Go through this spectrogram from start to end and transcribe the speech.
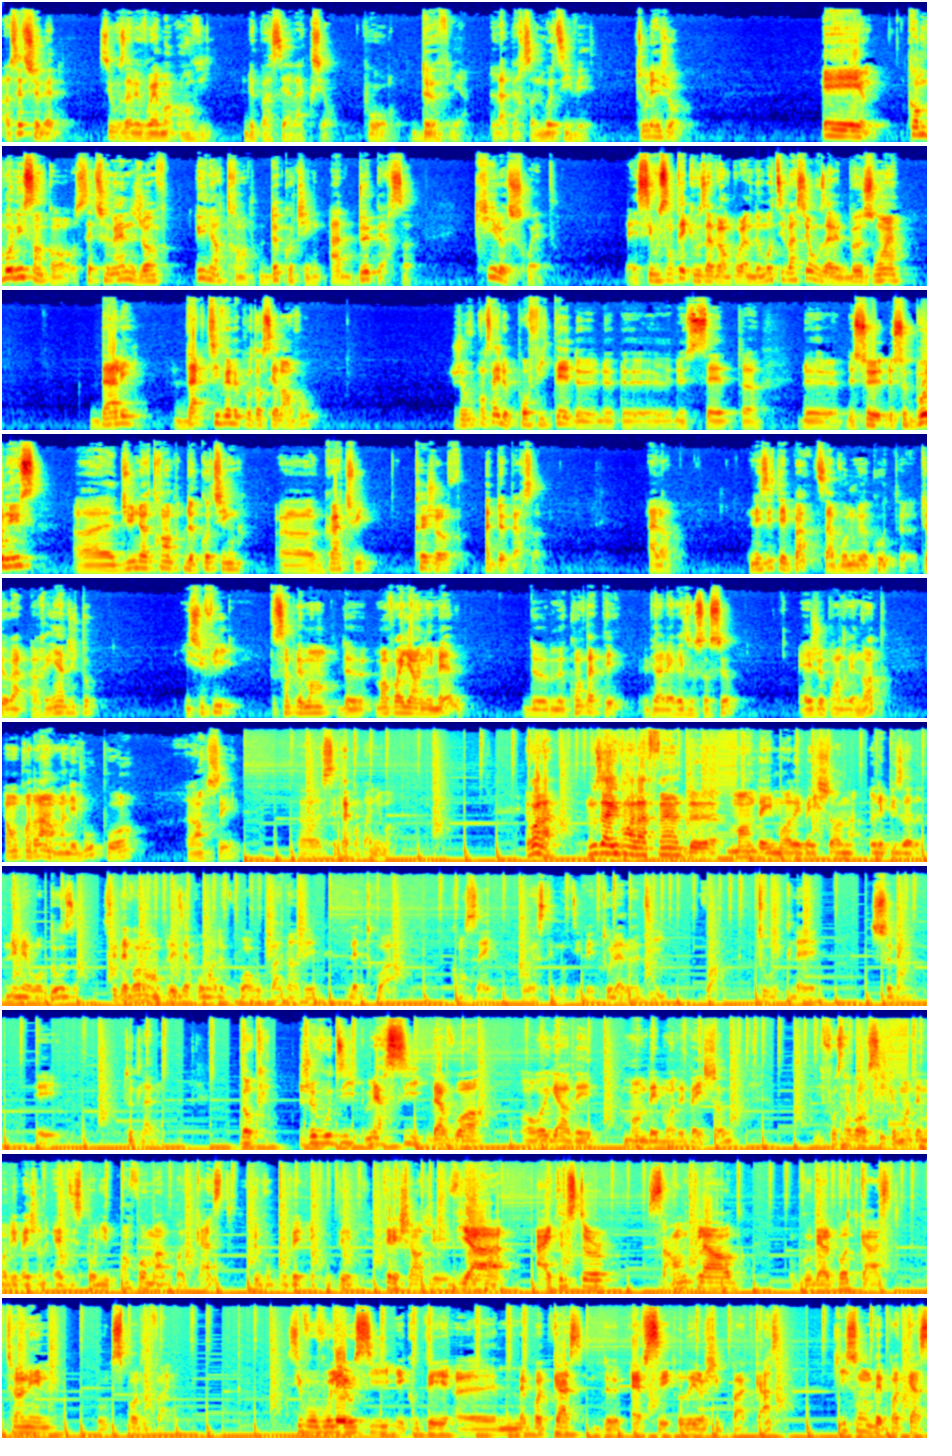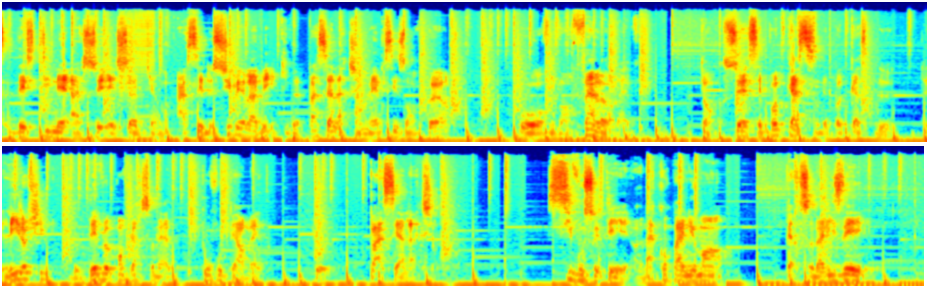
euh, cette semaine si vous avez vraiment envie de passer à l'action pour devenir la personne motivée tous les jours. Et comme bonus encore, cette semaine, j'offre 1h30 de coaching à deux personnes qui le souhaitent. Et si vous sentez que vous avez un problème de motivation, vous avez besoin d'aller, d'activer le potentiel en vous, je vous conseille de profiter de, de, cette, de, ce, de ce bonus euh, d'une heure trente de coaching euh, gratuit que j'offre à deux personnes. Alors, N'hésitez pas, ça vous ne coûtera rien du tout. Il suffit tout simplement de m'envoyer un email, de me contacter via les réseaux sociaux et je prendrai note et on prendra un rendez-vous pour lancer cet accompagnement. Et voilà, nous arrivons à la fin de Monday Motivation, l'épisode numéro 12. C'était vraiment un plaisir pour moi de pouvoir vous partager les trois conseils pour rester motivé tous les lundis, voire toutes les semaines et toute l'année. Donc, je vous dis merci d'avoir regardé Monday Motivation. Il faut savoir aussi que Monday Motivation est disponible en format podcast que vous pouvez écouter, télécharger via iTunes Store, SoundCloud, Google Podcast, TuneIn ou Spotify. Si vous voulez aussi écouter euh, mes podcasts de FC Leadership Podcast, qui sont des podcasts destinés à ceux et celles qui en ont assez de subir la vie et qui veulent passer à l'action même s'ils ont peur pour vivre enfin leur rêve. Donc, ces podcasts sont des podcasts de leadership, de développement personnel pour vous permettre de passer à l'action. Si vous souhaitez un accompagnement personnalisé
